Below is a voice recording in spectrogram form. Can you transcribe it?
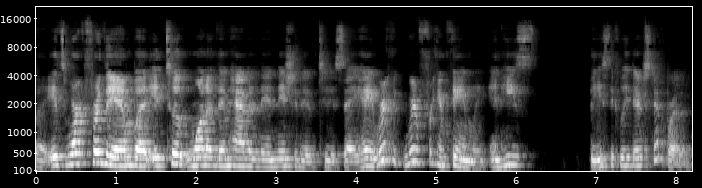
but it's worked for them, but it took one of them having the initiative to say, "Hey, we're we're freaking family." And he's basically their stepbrother.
